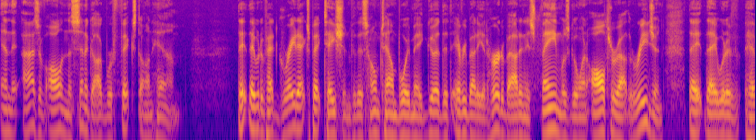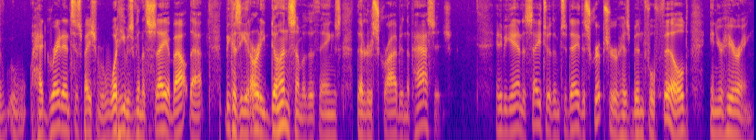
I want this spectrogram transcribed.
And the eyes of all in the synagogue were fixed on him. They, they would have had great expectation for this hometown boy made good that everybody had heard about, and his fame was going all throughout the region. They, they would have, have had great anticipation for what he was going to say about that because he had already done some of the things that are described in the passage. And he began to say to them, Today the scripture has been fulfilled in your hearing.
